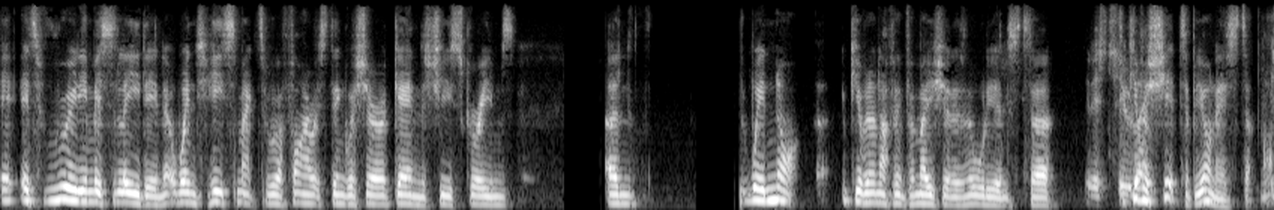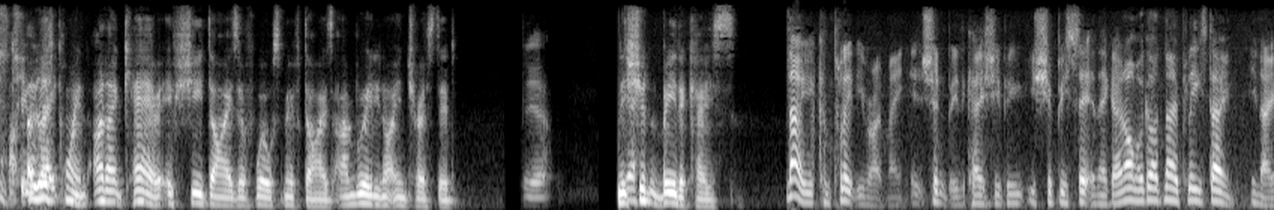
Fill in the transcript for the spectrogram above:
it, it's really misleading when he smacked with a fire extinguisher again she screams and we're not given enough information as an audience to, to give a shit to be honest at too this point i don't care if she dies if will smith dies i'm really not interested Yeah. this Yeah. shouldn't be the case No, you're completely right, mate. It shouldn't be the case. You be you should be sitting there going, "Oh my god, no, please don't." You know,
